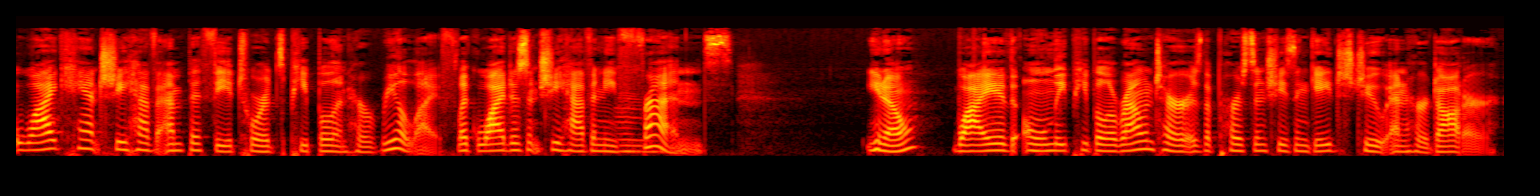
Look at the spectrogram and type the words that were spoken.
why can't she have empathy towards people in her real life? Like why doesn't she have any mm. friends? You know why the only people around her is the person she's engaged to and her daughter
